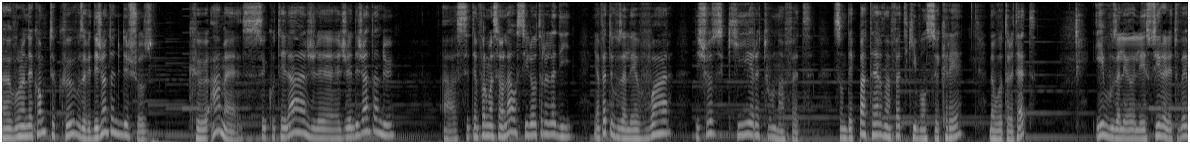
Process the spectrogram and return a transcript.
euh, vous vous rendez compte que vous avez déjà entendu des choses. Que, ah, mais ce côté-là, je l'ai déjà entendu. Ah, cette information-là aussi, l'autre l'a dit. Et en fait, vous allez voir des choses qui retournent en fait. Ce sont des patterns en fait qui vont se créer dans votre tête et vous allez les aussi les retrouver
